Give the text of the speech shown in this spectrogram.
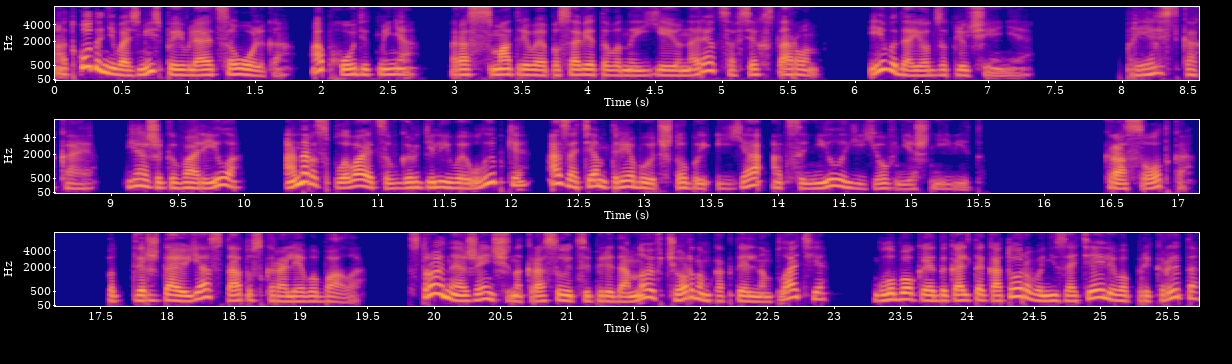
Откуда ни возьмись, появляется Ольга, обходит меня, рассматривая посоветованный ею наряд со всех сторон, и выдает заключение. Прелесть какая. Я же говорила. Она расплывается в горделивой улыбке, а затем требует, чтобы и я оценила ее внешний вид. Красотка. Подтверждаю я статус королевы бала. Стройная женщина красуется передо мной в черном коктейльном платье, глубокое декольте которого незатейливо прикрыто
